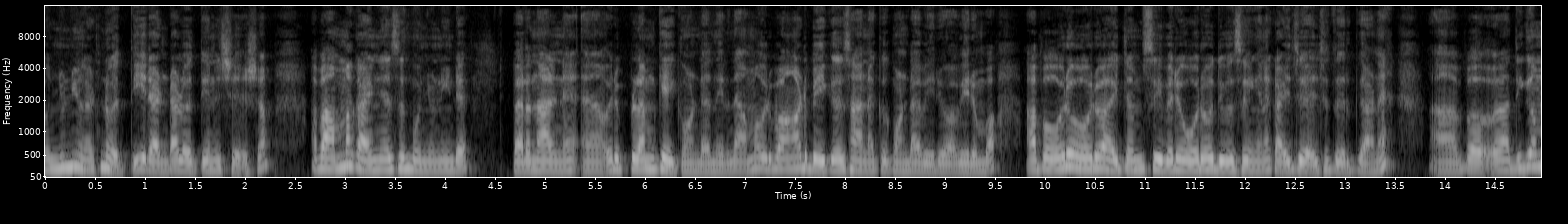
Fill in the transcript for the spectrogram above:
കുഞ്ഞുണ്ണി ഏട്ടനും എത്തി. രണ്ടാളും എത്തിയതിന് ശേഷം അപ്പോൾ അമ്മ കഴിഞ്ഞ ദിവസം കുഞ്ഞുണ്ണീന്റെ പിറന്നാളിന് ഒരു പ്ലം കേക്ക് കൊണ്ടുവന്നിരുന്നത് അമ്മ ഒരുപാട് ബേക്കേഴ്സ് സാധനമൊക്കെ കൊണ്ടാ വരുക വരുമ്പോൾ അപ്പോൾ ഓരോ ഓരോ ഐറ്റംസ് ഇവർ ഓരോ ദിവസവും ഇങ്ങനെ കഴിച്ച് കഴിച്ച് തീർക്കുകയാണ്. അപ്പോൾ അധികം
